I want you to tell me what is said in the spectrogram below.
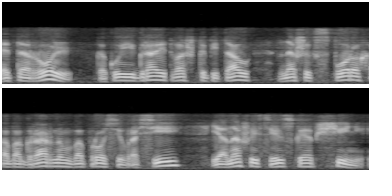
это роль, какую играет ваш капитал в наших спорах об аграрном вопросе в России и о нашей сельской общине.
